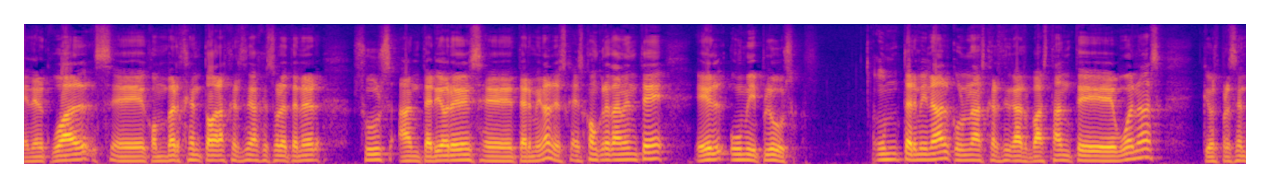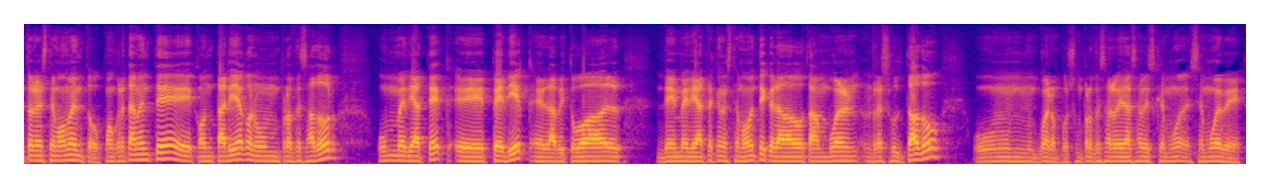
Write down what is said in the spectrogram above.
en el cual se convergen todas las características que suele tener sus anteriores eh, terminales, es concretamente el UMI Plus. Un terminal con unas características bastante buenas que os presento en este momento. Concretamente eh, contaría con un procesador, un MediaTek eh, P10, el habitual de MediaTek en este momento y que le ha dado tan buen resultado. Un, bueno, pues un procesador ya sabéis que se mueve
